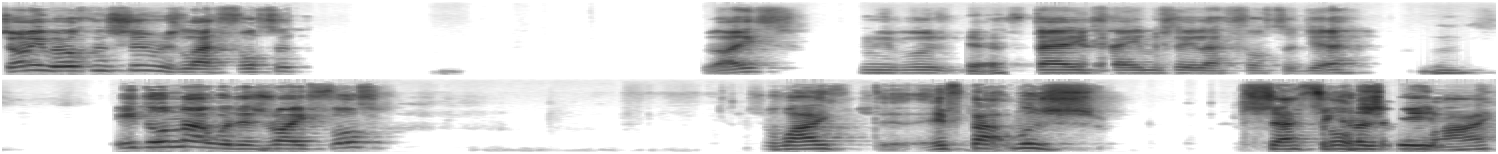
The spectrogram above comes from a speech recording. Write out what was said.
Johnny Wilkinson was left-footed, right? He was Yeah. very famously left-footed. Yeah, Mm. he done that with his right foot So why, if that was set because up, he- why?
